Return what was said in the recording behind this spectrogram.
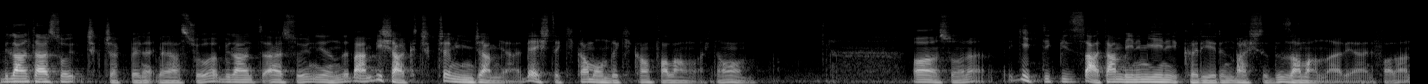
Bülent Ersoy çıkacak Be- Beyaz Şov'a. Bülent Ersoy'un yanında ben bir şarkı çıkacağım ineceğim yani. 5 dakikam 10 dakikam falan var tamam mı? Ondan sonra gittik biz zaten benim yeni kariyerin başladığı zamanlar yani falan.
